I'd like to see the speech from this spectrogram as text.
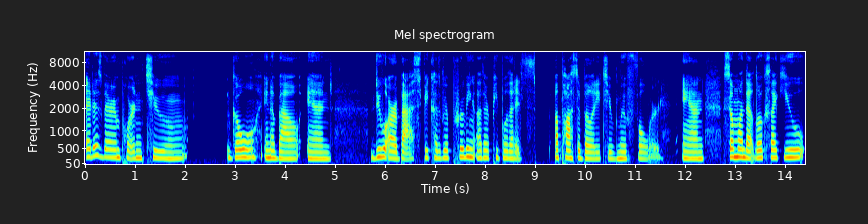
it is very important to go in about and do our best because we're proving other people that it's a possibility to move forward. And someone that looks like you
